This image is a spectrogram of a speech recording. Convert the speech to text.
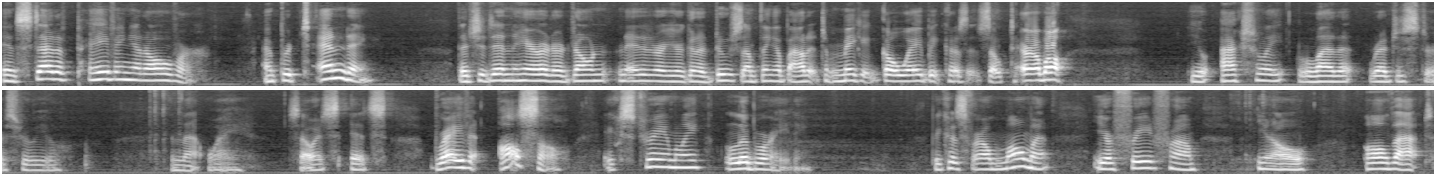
instead of paving it over and pretending that you didn't hear it or donate it or you're going to do something about it to make it go away because it's so terrible, you actually let it register through you in that way. So it's, it's brave and also extremely liberating because for a moment you're freed from, you know, all that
